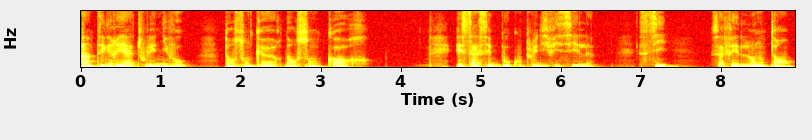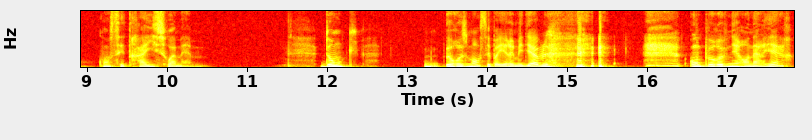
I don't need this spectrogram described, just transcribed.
intégré à tous les niveaux, dans son cœur, dans son corps. Et ça, c'est beaucoup plus difficile si ça fait longtemps qu'on s'est trahi soi-même. Donc, heureusement, c'est pas irrémédiable. on peut revenir en arrière.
